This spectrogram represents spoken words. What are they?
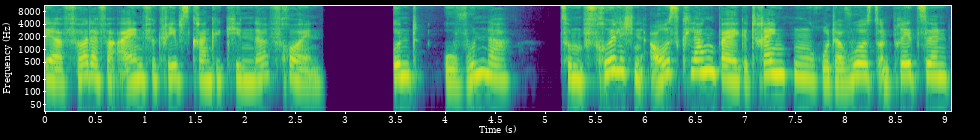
der Förderverein für krebskranke Kinder, freuen. Und, oh Wunder, zum fröhlichen Ausklang bei Getränken, roter Wurst und Brezeln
